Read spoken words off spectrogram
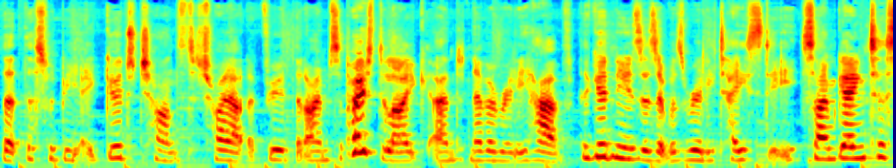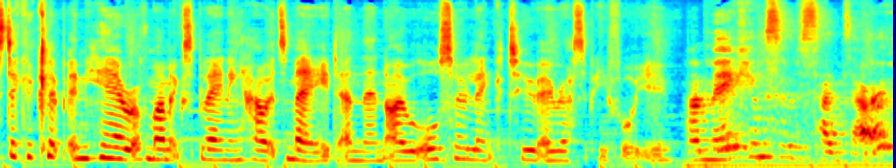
that this would be a good chance to try out a food that I'm supposed to like and never really have. The good news is it was really tasty. So I'm going to stick a clip in here of mum explaining how it's made and then I will also link to a recipe for you. I'm making some sadza,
